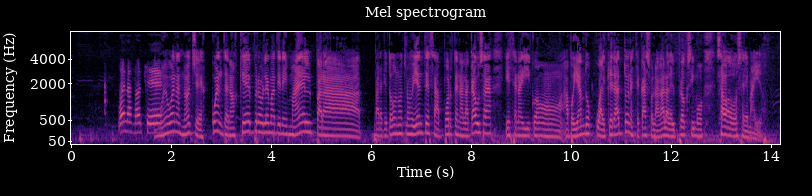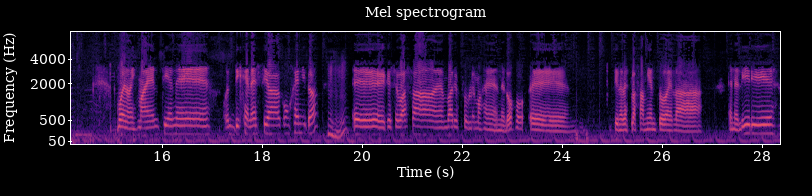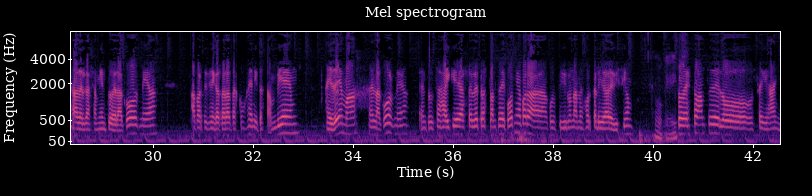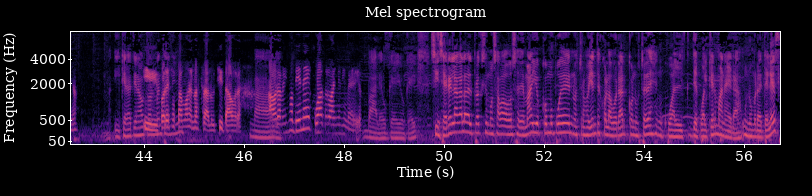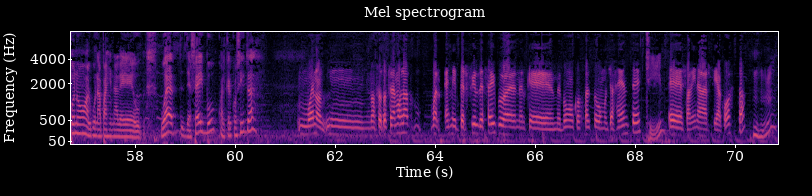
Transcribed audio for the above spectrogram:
Buenas noches. Muy buenas noches. Cuéntenos, ¿qué problema tiene Ismael para, para que todos nuestros oyentes aporten a la causa y estén allí con, apoyando cualquier acto, en este caso la gala del próximo sábado 12 de mayo? Bueno, Ismael tiene digenesia congénita eh, que se basa en varios problemas en el ojo. Eh, tiene desplazamiento en la en el iris, adelgazamiento de la córnea. Aparte tiene cataratas congénitas también, edema en la córnea. Entonces hay que hacerle trasplante de córnea para conseguir una mejor calidad de visión. Todo esto antes de los seis años. ¿Y qué edad tiene Y actualmente? por el eso estamos en nuestra luchita ahora. Vale. Ahora mismo tiene cuatro años y medio. Vale, ok, ok. Sin ser en la gala del próximo sábado 12 de mayo, ¿cómo pueden nuestros oyentes colaborar con ustedes en cual, de cualquier manera? ¿Un número de teléfono, alguna página de web, de Facebook, cualquier cosita? Bueno, mm, nosotros tenemos la... Bueno, es mi perfil de Facebook en el que me pongo en contacto con mucha gente. Sí. Eh, Sabina García Costa. Ujú.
